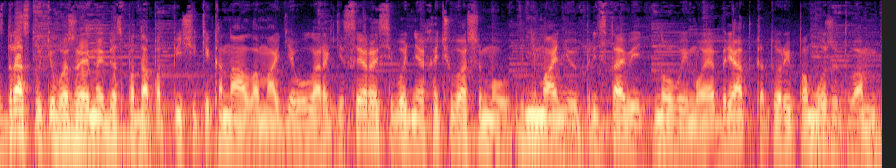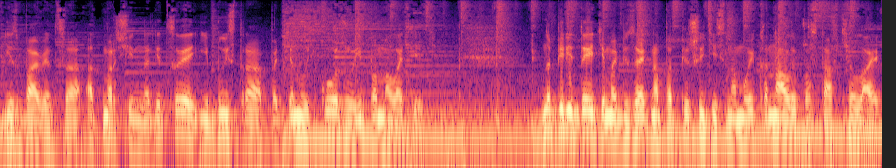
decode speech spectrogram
Здравствуйте, уважаемые господа подписчики канала Магия Улара Гесера. Сегодня я хочу вашему вниманию представить новый мой обряд, который поможет вам избавиться от морщин на лице и быстро подтянуть кожу и помолодеть. Но перед этим обязательно подпишитесь на мой канал и поставьте лайк.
